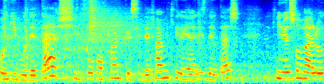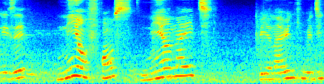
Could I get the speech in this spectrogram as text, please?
Au niveau des tâches, il faut comprendre que c'est des femmes qui réalisent des tâches qui ne sont valorisées ni en France, ni en Haïti. il y en a une qui me dit,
